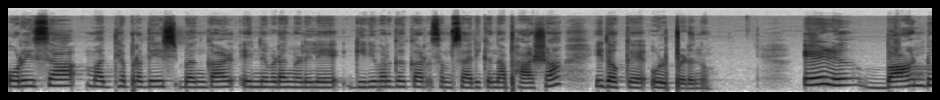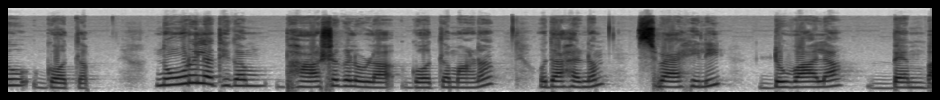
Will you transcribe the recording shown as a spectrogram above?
ഒറീസ, മധ്യപ്രദേശ്, ബംഗാൾ എന്നിവിടങ്ങളിലെ ഗിരിവർഗക്കാർ സംസാരിക്കുന്ന ഭാഷ ഇതൊക്കെ ഉൾപ്പെടുന്നു. ഏഴ് ബാണ്ടു ഗോത്രം. നൂറിലധികം ഭാഷകളുള്ള ഗോത്രമാണ്. ഉദാഹരണം സ്വാഹിലി, ഡുവാല, ബെമ്പ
